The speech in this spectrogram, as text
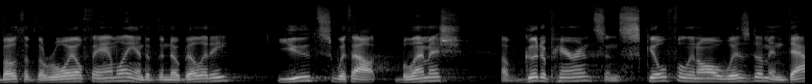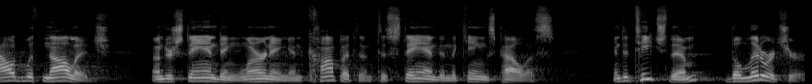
both of the royal family and of the nobility, youths without blemish, of good appearance and skillful in all wisdom, endowed with knowledge, understanding, learning, and competent to stand in the king's palace, and to teach them the literature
